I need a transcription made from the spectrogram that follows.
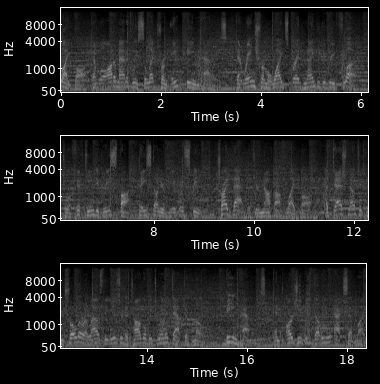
light bar that will automatically select from eight beam patterns that range from a widespread 90 degree flood to a 15 degree spot based on your vehicle's speed. Try that with your knockoff light bar. A dash mounted controller allows the user to toggle between adaptive mode beam patterns, and RGBW accent lighting.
